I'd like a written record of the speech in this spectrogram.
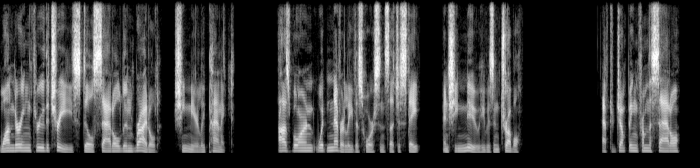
wandering through the trees, still saddled and bridled, she nearly panicked. Osborne would never leave his horse in such a state, and she knew he was in trouble. After jumping from the saddle,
